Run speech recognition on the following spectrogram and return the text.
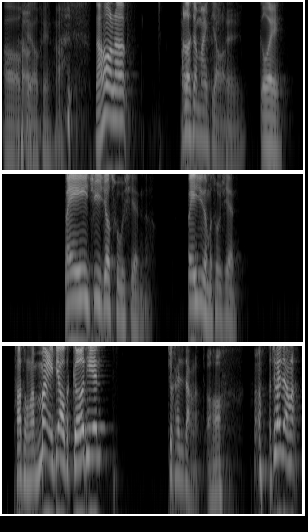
哦，OK OK，好。然后呢，我好像卖掉了。各位，悲剧就出现了。悲剧怎么出现？他从他卖掉的隔天就开始涨了，哦，就开始涨了。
